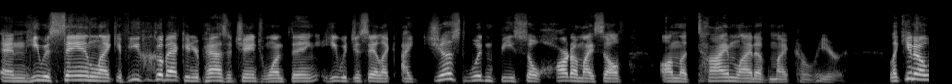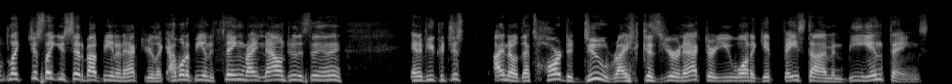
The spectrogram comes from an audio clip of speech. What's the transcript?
and he was saying like if you could go back in your past and change one thing he would just say like i just wouldn't be so hard on myself on the timeline of my career. Like you know like just like you said about being an actor you're like i want to be in a thing right now and do this thing and if you could just i know that's hard to do right? Because you're an actor you want to get facetime and be in things.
